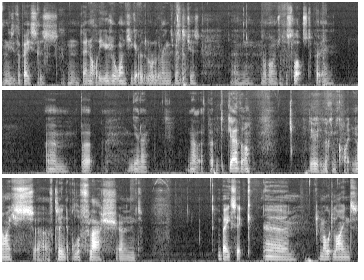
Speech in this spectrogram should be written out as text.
and these are the bases, and they're not the usual ones you get with the Lord of the Rings miniatures. Um, not the ones with the slots to put in. Um, but, you know, now that I've put them together, they're looking quite nice. Uh, I've cleaned up all the flash and basic um, mold lines,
